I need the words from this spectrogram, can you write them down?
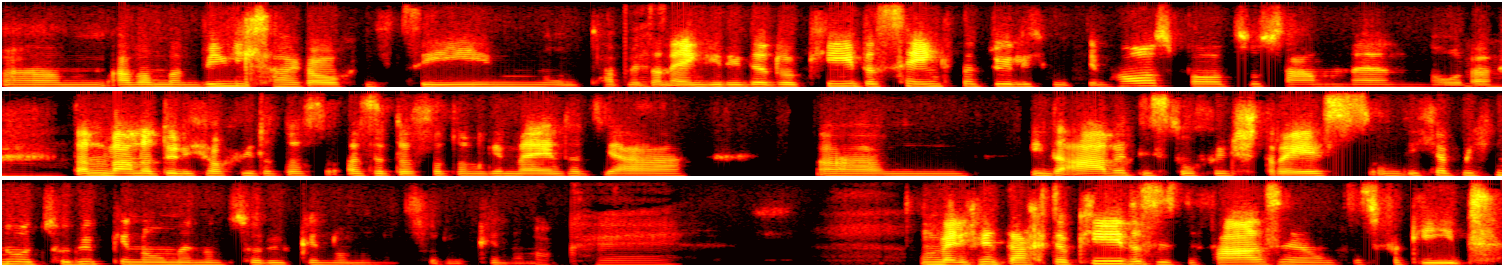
Ähm, aber man will es halt auch nicht sehen und habe mir dann eingeredet, okay, das hängt natürlich mit dem Hausbau zusammen. Oder mhm. dann war natürlich auch wieder das, also dass er dann gemeint hat, ja, ähm, in der Arbeit ist so viel Stress und ich habe mich nur zurückgenommen und zurückgenommen und zurückgenommen. Okay. Und weil ich mir dachte, okay, das ist eine Phase und das vergeht.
